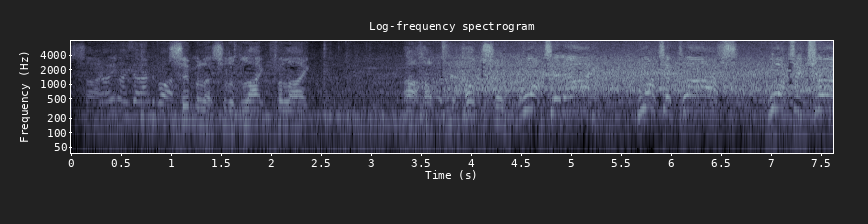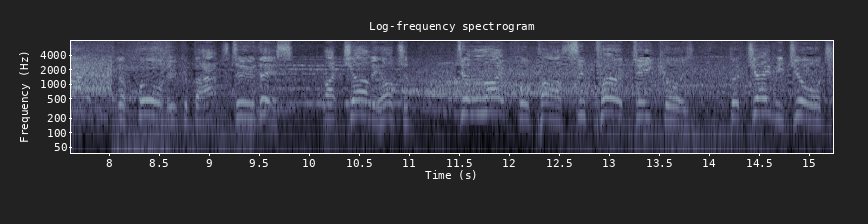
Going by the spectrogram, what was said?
Similar, sort of like for like. Oh, Hodgson. What an eye! What a pass! What a try! The Ford who could perhaps do this, like Charlie Hodgson. Delightful pass, superb decoys. But Jamie George,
